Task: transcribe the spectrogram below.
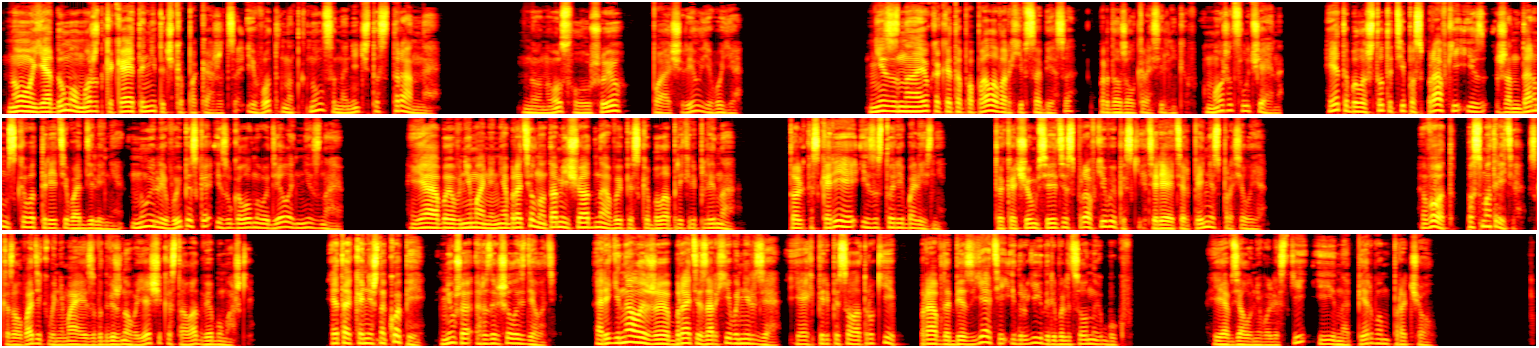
Но я думал, может, какая-то ниточка покажется, и вот наткнулся на нечто странное. «Ну-ну, слушаю», Поощрил его я. «Не знаю, как это попало в архив Собеса», — продолжал Красильников. «Может, случайно. Это было что-то типа справки из жандармского третьего отделения. Ну или выписка из уголовного дела, не знаю. Я бы внимания не обратил, но там еще одна выписка была прикреплена. Только скорее из истории болезни. «Так о чем все эти справки-выписки?» — теряя терпение, спросил я. «Вот, посмотрите», — сказал Вадик, вынимая из выдвижного ящика стола две бумажки. «Это, конечно, копии. Нюша разрешила сделать. Оригиналы же брать из архива нельзя. Я их переписал от руки, правда, без яти и других дореволюционных букв. Я взял у него листки и на первом прочел.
